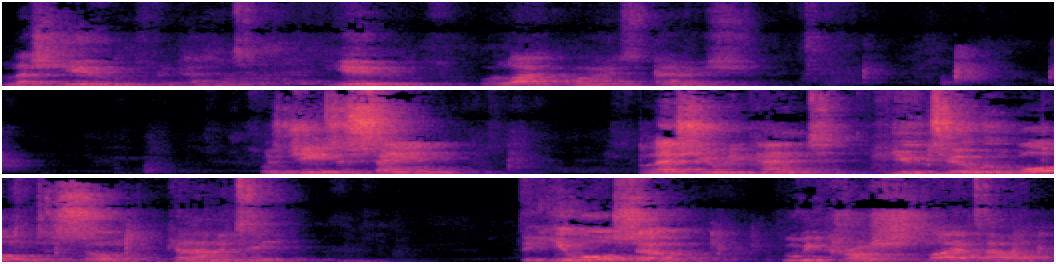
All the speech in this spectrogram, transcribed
Unless you repent, you will likewise perish. Was Jesus saying, unless you repent, you too will walk into some calamity? That you also will be crushed by a tower?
